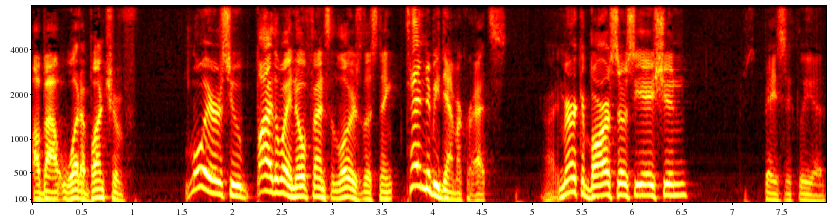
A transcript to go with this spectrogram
about what a bunch of lawyers who, by the way, no offense to lawyers listening, tend to be Democrats. American Bar Association, basically a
